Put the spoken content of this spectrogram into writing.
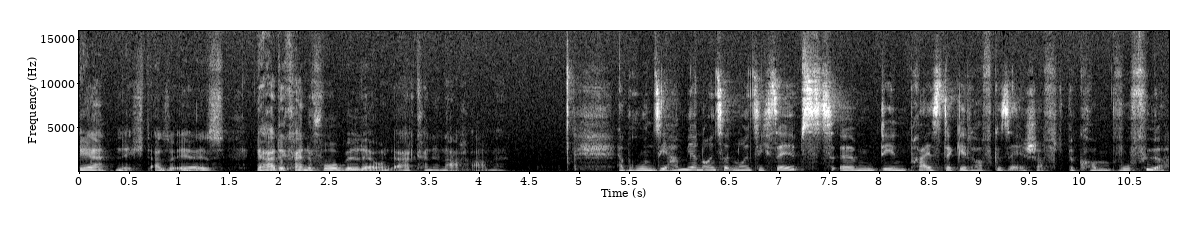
Er nicht. Also er ist, er hatte keine Vorbilder und er hat keine Nachahmer. Herr Brun, Sie haben ja 1990 selbst ähm, den Preis der Gilhoff-Gesellschaft bekommen. Wofür?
